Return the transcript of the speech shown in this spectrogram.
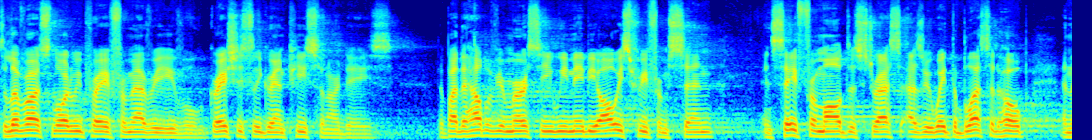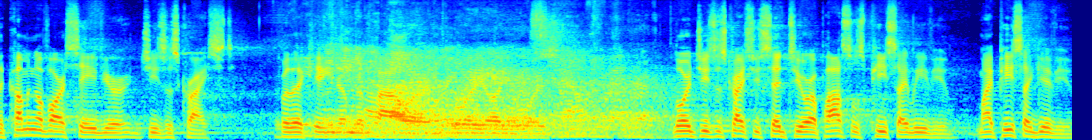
Deliver us, Lord, we pray, from every evil. Graciously grant peace in our days, that by the help of your mercy we may be always free from sin and safe from all distress as we wait the blessed hope and the coming of our Savior, Jesus Christ. For the kingdom, the power, and the glory are yours. Lord Jesus Christ, you said to your apostles, Peace I leave you, my peace I give you.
